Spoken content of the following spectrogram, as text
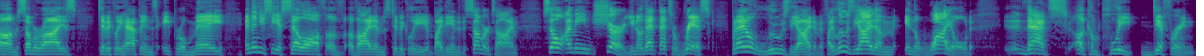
Um, summer rise typically happens April, May and then you see a sell off of, of items typically by the end of the summertime. So, I mean, sure, you know, that that's a risk, but I don't lose the item. If I lose the item in the wild, that's a complete different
